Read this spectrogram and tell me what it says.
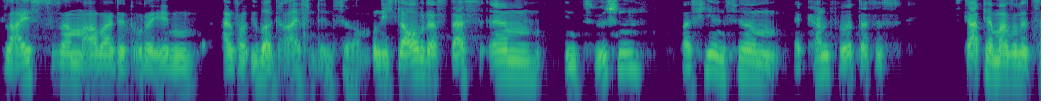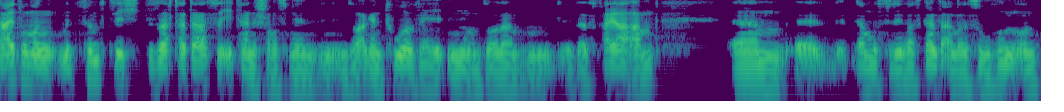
Gleis zusammenarbeitet oder eben einfach übergreifend in Firmen. Und ich glaube, dass das ähm, inzwischen bei vielen Firmen erkannt wird, dass es es gab ja mal so eine Zeit, wo man mit 50 gesagt hat, da hast du eh keine Chance mehr in, in so Agenturwelten und so, da, das Feierabend. Ähm, äh, da musst du dir was ganz anderes suchen. Und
